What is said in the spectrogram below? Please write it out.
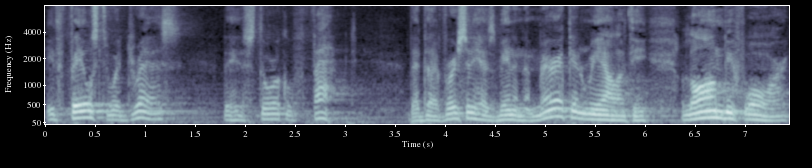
It fails to address the historical fact that diversity has been an American reality long before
